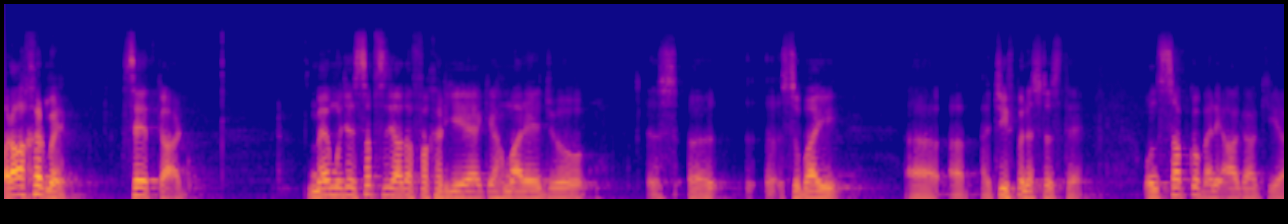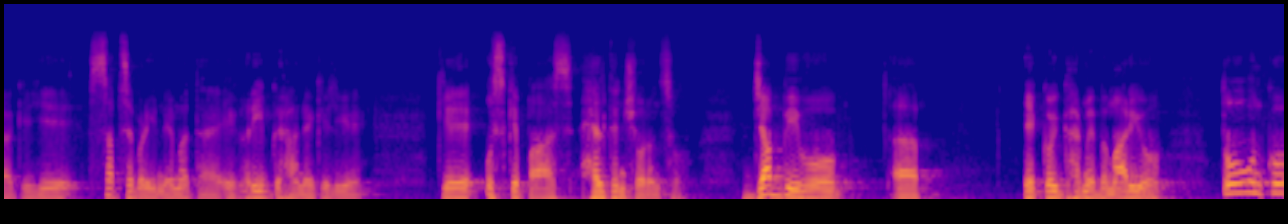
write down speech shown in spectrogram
और आखिर में सेहत कार्ड मैं मुझे सबसे ज़्यादा फ़ख्र ये है कि हमारे जो सूबाई चीफ मिनिस्टर्स थे उन सबको मैंने आगाह किया कि ये सबसे बड़ी नेमत है एक गरीब घराने के लिए कि उसके पास हेल्थ इंश्योरेंस हो। जब भी वो आ, एक कोई घर में बीमारी हो तो उनको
